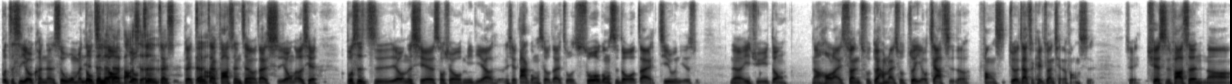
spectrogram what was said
不只是有可能，是我们都知道有真的在对真的在发生，真的有在使用的，而且。不是只有那些 social media 那些大公司有在做，所有公司都有在记录你的那一举一动，然后来算出对他们来说最有价值的方式，最有价值可以赚钱的方式。所以确实发生，那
